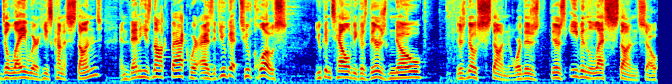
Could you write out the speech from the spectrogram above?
delay where he's kind of stunned, and then he's knocked back, whereas if you get too close, you can tell because there's no there's no stun, or there's there's even less stun. So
